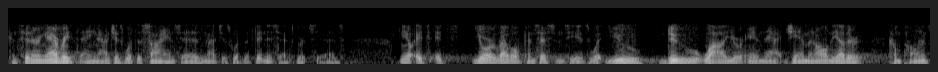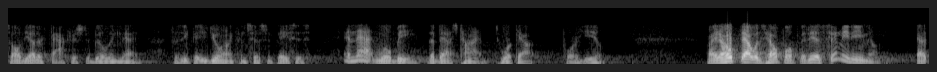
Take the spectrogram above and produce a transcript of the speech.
considering everything, not just what the science says, not just what the fitness expert says you know, it's it's your level of consistency. It's what you do while you're in that gym and all the other components, all the other factors to building that physique that you do on a consistent basis. And that will be the best time to work out for you. All right, I hope that was helpful. If it is, send me an email at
